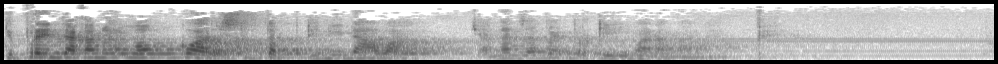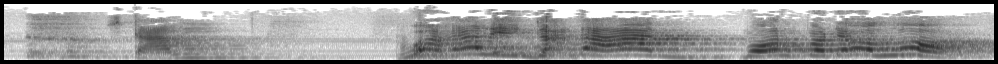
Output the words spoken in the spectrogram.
diperintahkan oleh Allah engkau harus tetap di Ninawa jangan sampai pergi ke mana-mana sekali dua kali nggak tahan mohon pada Allah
